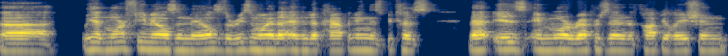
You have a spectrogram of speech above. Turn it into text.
uh, we had more females than males the reason why that ended up happening is because that is a more representative population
